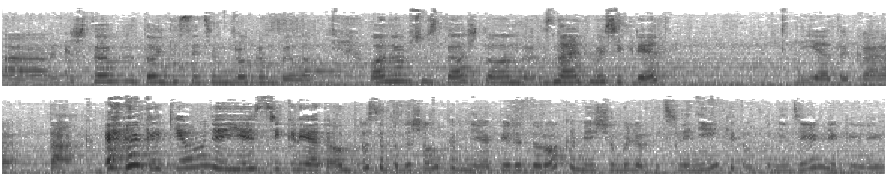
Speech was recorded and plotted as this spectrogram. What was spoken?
А, что в итоге с этим другом было? Он, в общем, сказал, что он знает мой секрет, Я такая, так, какие у меня есть секреты? Он просто подошел ко мне перед уроками, еще были вот эти линейки, там, понедельник или,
